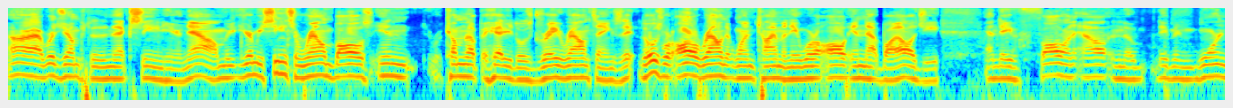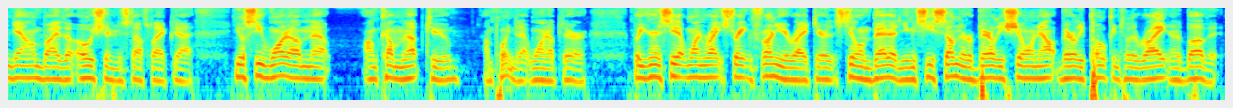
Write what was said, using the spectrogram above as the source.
Alright, we're jumping to the next scene here. Now, you're to be seeing some round balls in coming up ahead of those gray round things. They, those were all round at one time, and they were all in that biology. And they've fallen out, and the, they've been worn down by the ocean and stuff like that. You'll see one of them that I'm coming up to. I'm pointing to that one up there. But you're to see that one right straight in front of you right there that's still embedded. And you can see some that are barely showing out, barely poking to the right and above it.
